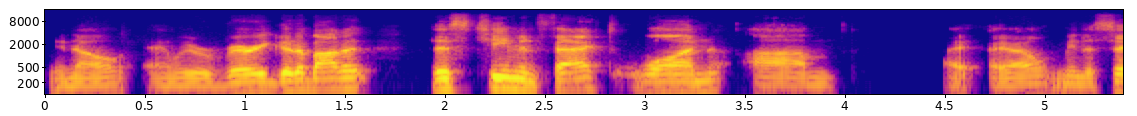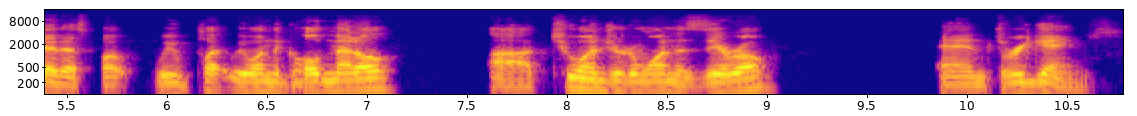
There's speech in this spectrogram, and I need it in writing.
you know. And we were very good about it. This team, in fact, won. Um, I, I don't mean to say this, but we play, we won the gold medal, uh, 201 to zero, and three games.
